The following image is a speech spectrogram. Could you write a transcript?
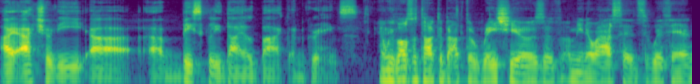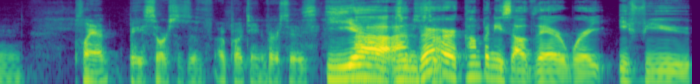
I actually uh, uh, basically dialed back on grains. And we've also talked about the ratios of amino acids within plant-based sources of, of, protein versus yeah and there too. are companies out there where if you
